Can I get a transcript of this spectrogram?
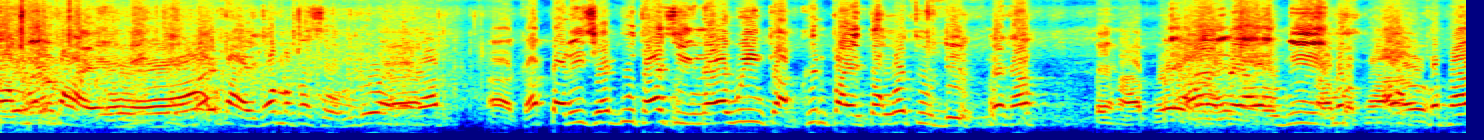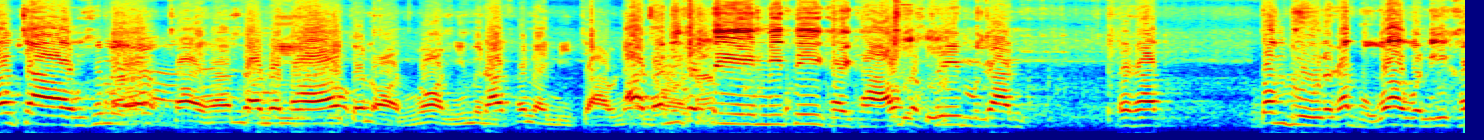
ต้องไม้ไผ่มีกลิ่นไม้ไผ่เข้ามาผสมด้วยนะครับอ่าครับตอนนี้เชฟผู้ท้าชิงนะ วิ่งกลับขึ้นไปตรงวัตถุดิบนะครับ ไปหาเพิ่ไปมเอาไปเอานี่มะพร้าวมะพร้าวเจ้าใช่ไหมฮะใช่ฮะเจ้ามันมะมีพร้าวมีต้นอ่อนงอกนี้มันครับข้างในมีจาวแน่นอ่าอนทางนี้ก็ตีมีตีไข่ขาวกับครีมเหมือนกันนะครับ ต้องดูนะครับผมว่าวันนี้ข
